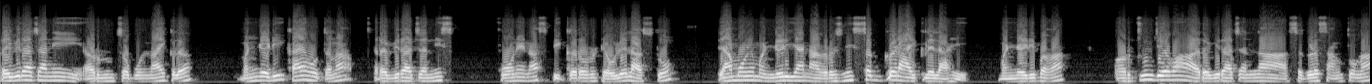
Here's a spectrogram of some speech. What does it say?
रविराज आणि अरुणचं बोलणं ऐकलं. मंडळी काय होतं ना रविराजांनी फोन आहे ना स्पीकरवर ठेवलेला असतो. त्यामुळे मंडळी या नागराजने सगळं ऐकलेलं आहे. मंडळी बघा अर्जुन जेव्हा रविराजांना सगळं सांगतो ना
